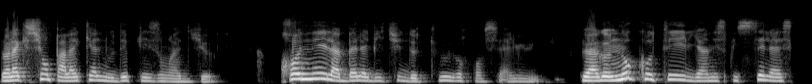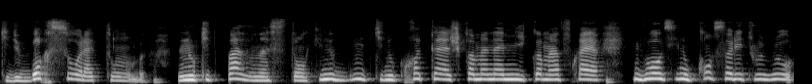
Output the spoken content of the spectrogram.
dans l'action par laquelle nous déplaisons à Dieu. Prenez la belle habitude de toujours penser à lui. Que à nos côtés, il y a un esprit céleste qui, du berceau à la tombe, ne nous quitte pas un instant, qui nous guide, qui nous protège comme un ami, comme un frère, qui doit aussi nous consoler toujours,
